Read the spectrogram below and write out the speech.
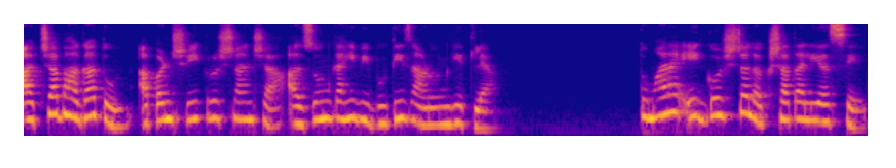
आजच्या भागातून आपण श्रीकृष्णांच्या अजून काही विभूती जाणून घेतल्या. तुम्हाला एक गोष्ट लक्षात आली असेल.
